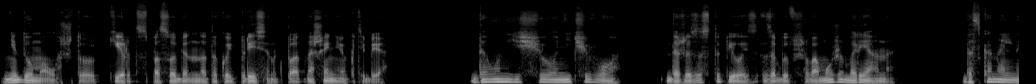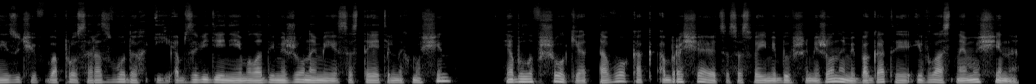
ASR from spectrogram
Не думал, что Кирт способен на такой прессинг по отношению к тебе. Да он еще ничего. Даже заступилась за бывшего мужа Мариана. Досконально изучив вопрос о разводах и обзаведении молодыми женами состоятельных мужчин, я была в шоке от того, как обращаются со своими бывшими женами богатые и властные мужчины.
